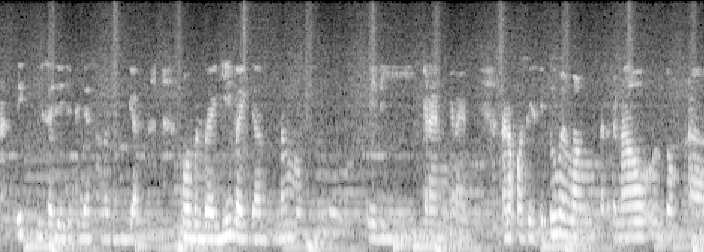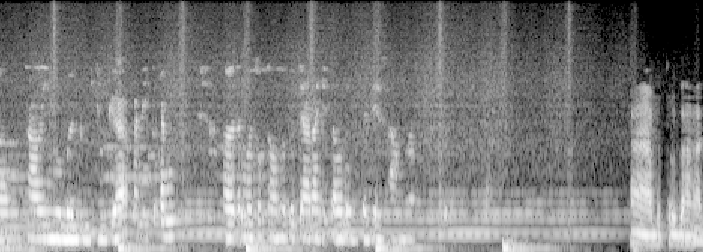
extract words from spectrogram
asik, bisa diajak kerja sama juga. Mau berbagi baik dalam senang maupun. Jadi keren-keren. Anak OSIS itu memang terkenal untuk em, saling membantu juga, karena itu kan eh, termasuk salah satu cara kita untuk bekerja sama. Nah, betul banget,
